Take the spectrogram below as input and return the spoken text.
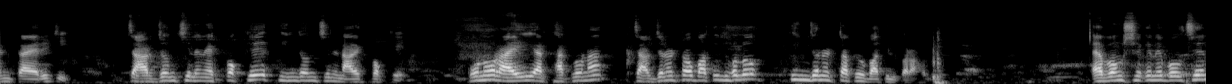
এন্টায়ারিটি চারজন ছিলেন এক পক্ষে, তিনজন ছিলেন আরেক পক্ষে। কোনো রায়ই আর থাকল না, চারজনেরটাও বাতিল হলো, তিনজনেরটাকেও বাতিল করা হলো। এবং সেখানে বলছেন,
